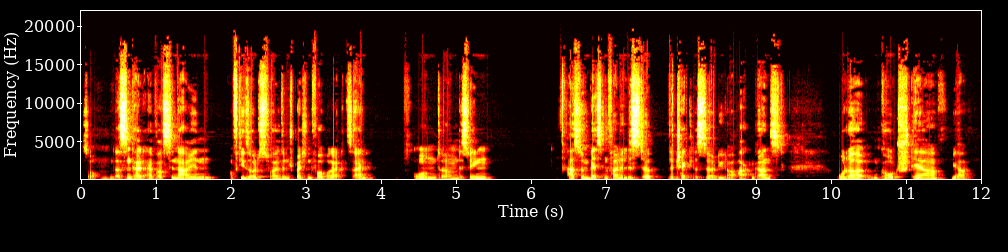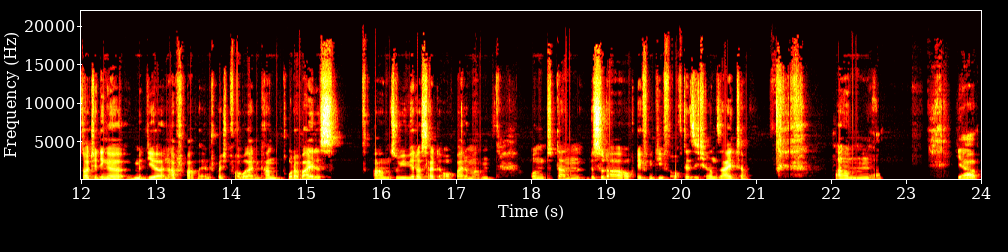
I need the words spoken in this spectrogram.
So, und das sind halt einfach Szenarien, auf die solltest du halt entsprechend vorbereitet sein. Und ähm, deswegen hast du im besten Fall eine Liste, eine Checkliste, die du abhaken kannst. Oder einen Coach, der ja solche Dinge mit dir in Absprache entsprechend vorbereiten kann. Oder beides, ähm, so wie wir das halt auch beide machen. Und dann bist du da auch definitiv auf der sicheren Seite. Ähm, ja. ja,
